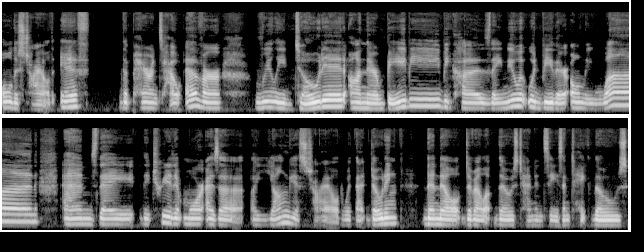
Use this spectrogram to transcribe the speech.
oldest child. If the parents, however, really doted on their baby because they knew it would be their only one and they they treated it more as a, a youngest child with that doting then they'll develop those tendencies and take those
